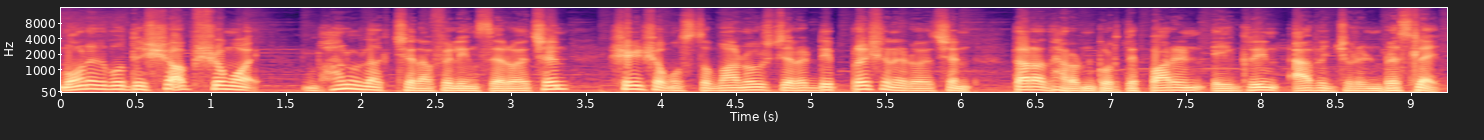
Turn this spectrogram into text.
মনের মধ্যে সব সময় ভালো লাগছে না ফিলিংসে রয়েছেন, সেই সমস্ত মানুষ যারা ডিপ্রেশনে রয়েছেন তারা ধারণ করতে পারেন এই গ্রিন অ্যাভেঞ্চুরিন ব্রেসলেট।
